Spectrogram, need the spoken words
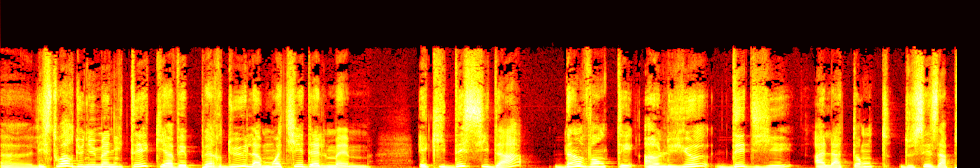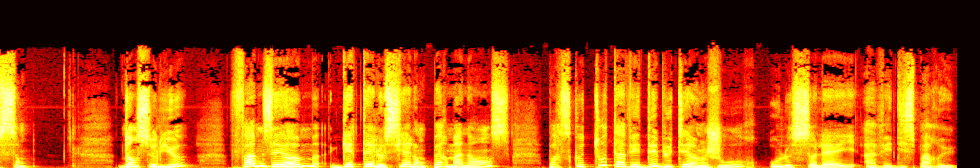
euh, l'histoire d'une humanité qui avait perdu la moitié d'elle-même et qui décida d'inventer un lieu dédié à l'attente de ses absents. Dans ce lieu, femmes et hommes guettaient le ciel en permanence parce que tout avait débuté un jour où le soleil avait disparu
